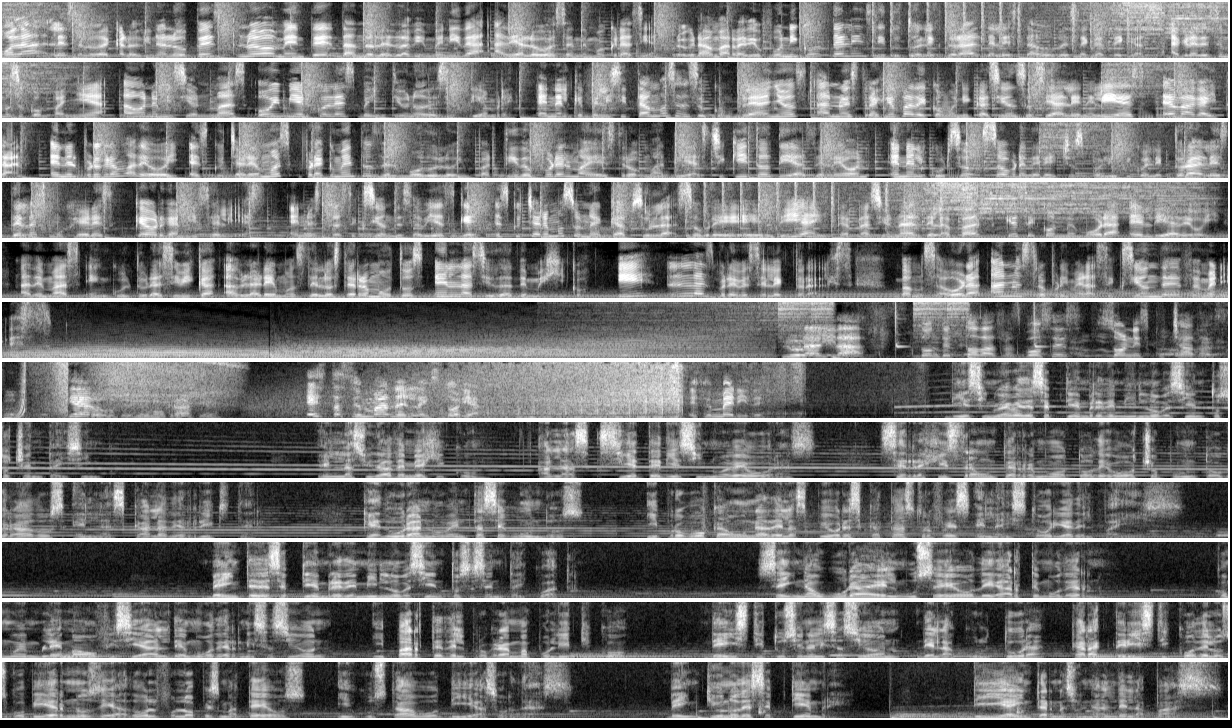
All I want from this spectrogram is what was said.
Hola, les saluda Carolina López, nuevamente dándoles la bienvenida a Diálogos en Democracia, programa radiofónico del Instituto Electoral del Estado de Zacatecas. Agradecemos su compañía a una emisión más hoy miércoles 21 de septiembre, en el que felicitamos en su cumpleaños a nuestra jefa de comunicación social en el IES, Eva Gaitán. En el programa de hoy escucharemos fragmentos del módulo impartido por el maestro Matías Chiquito Díaz de León en el curso sobre derechos político-electorales de las mujeres que organiza el IES nuestra sección de ¿Sabías qué? escucharemos una cápsula sobre el Día Internacional de la Paz que se conmemora el día de hoy. Además, en Cultura Cívica hablaremos de los terremotos en la Ciudad de México y las breves electorales. Vamos ahora a nuestra primera sección de efemérides. Pluralidad, donde todas las voces son escuchadas. Diálogos en democracia. Esta semana en la historia. Efemérides. 19 de septiembre de 1985. En la Ciudad de México, a las 7.19 horas, se registra un terremoto de 8 grados en la escala de Richter, que dura 90 segundos y provoca una de las peores catástrofes en la historia del país. 20 de septiembre de 1964 se inaugura el Museo de Arte Moderno, como emblema oficial de modernización y parte del programa político de institucionalización de la cultura característico de los gobiernos de Adolfo López Mateos y Gustavo Díaz Ordaz. 21 de septiembre, Día Internacional de la Paz.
